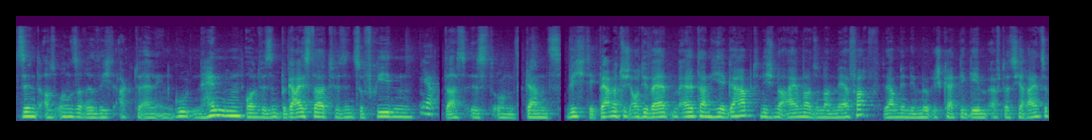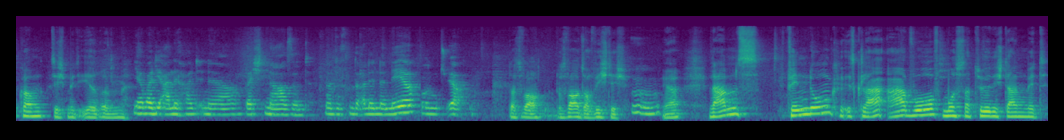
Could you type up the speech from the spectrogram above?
sind aus unserer Sicht aktuell in guten Händen und wir sind begeistert, wir sind zufrieden. Ja. Das ist uns ganz wichtig. Wir haben natürlich auch die Welpeneltern hier gehabt, nicht nur einmal, sondern mehrfach. Wir haben denen die Möglichkeit gegeben, öfters hier reinzukommen, sich mit ihrem Ja, weil die alle halt in der recht nah sind. Die sind alle in der Nähe und ja. Das war, auch, das war uns auch wichtig. Ja. Namensfindung ist klar. A-Wurf muss natürlich dann mit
